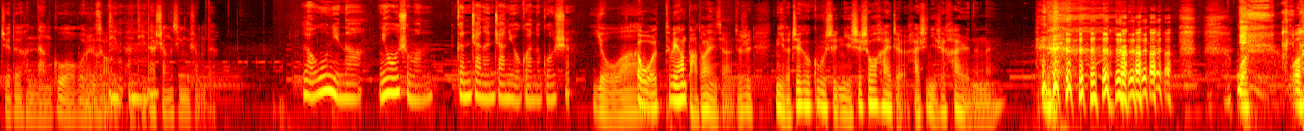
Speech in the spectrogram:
觉得很难过，或者说替很替他嗯伤心什么的。老吴你呢？你有什么跟渣男渣女有关的故事？有啊呃，我特别想打断一下，就是你的这个故事，你是受害者还是你是害人的呢？我 我，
